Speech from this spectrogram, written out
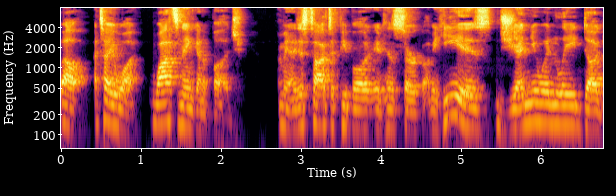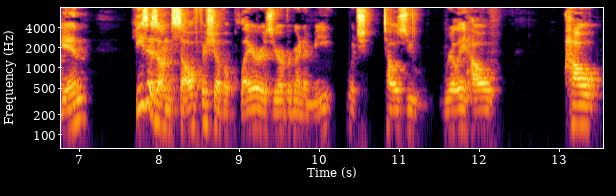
Well, I tell you what, Watson ain't going to budge. I mean, I just talked to people in his circle. I mean, he is genuinely dug in. he's as unselfish of a player as you're ever going to meet, which tells you really how how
